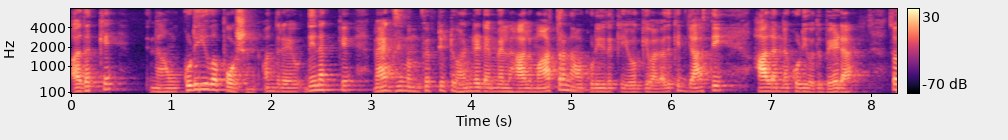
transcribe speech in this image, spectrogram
ಅದಕ್ಕೆ ನಾವು ಕುಡಿಯುವ ಪೋಷನ್ ಅಂದರೆ ದಿನಕ್ಕೆ maximum fifty to hundred M L ಹಾಲು ಮಾತ್ರ ನಾವು ಕುಡಿಯೋದಕ್ಕೆ ಯೋಗ್ಯವಾದ, ಅದಕ್ಕೆ ಜಾಸ್ತಿ ಹಾಲನ್ನು ಕುಡಿಯೋದು ಬೇಡ. So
